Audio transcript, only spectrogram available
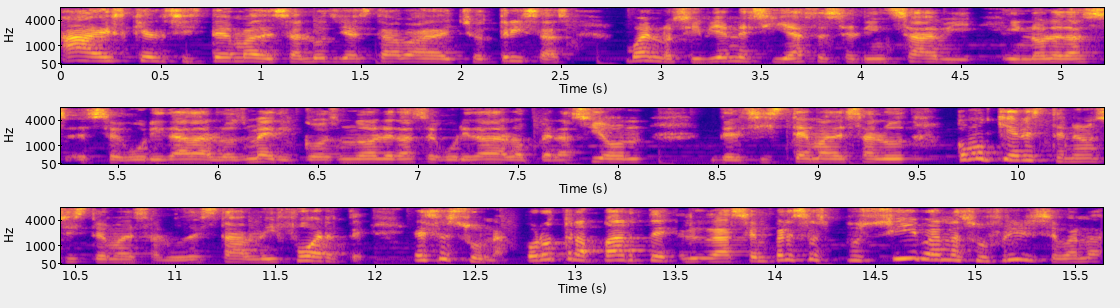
ah, es que el sistema de salud ya estaba hecho trizas. Bueno, si vienes y haces el INSABI y no le das eh, seguridad a los médicos, no le das seguridad a la operación del sistema de salud, ¿cómo quieres tener un sistema de salud estable y fuerte? Esa es una. Por otra parte, las empresas pues sí van a sufrir, se van a,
